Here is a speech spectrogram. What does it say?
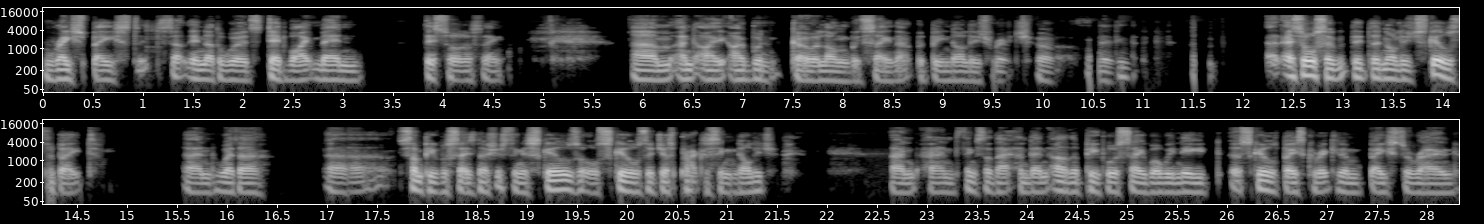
race based in other words dead white men this sort of thing. Um, and i i wouldn't go along with saying that would be knowledge rich or, anything. It's also the, the, knowledge skills debate and whether uh, some people say there's no such thing as skills or skills are just practicing knowledge and and things like that and then other people say well we need a skills based curriculum based around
